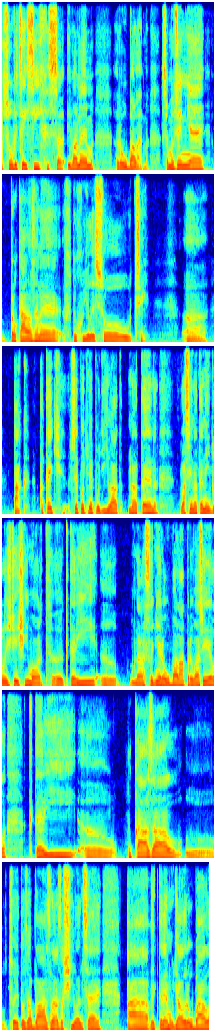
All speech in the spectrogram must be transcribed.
souvisejících s Ivanem Roubalem. Samozřejmě prokázané v tu chvíli jsou tři. Uh, tak, a teď se pojďme podívat na ten vlastně na ten nejdůležitější mord, eh, který eh, následně Roubala provařil, který uh, ukázal, co je to za blázna, za šílence a ve kterém udělal Roubal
